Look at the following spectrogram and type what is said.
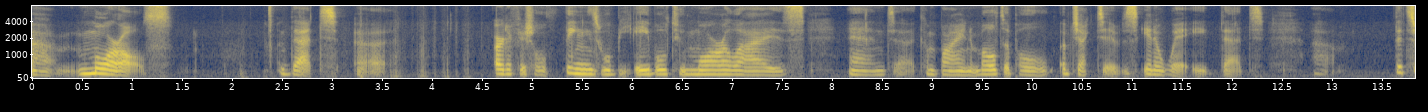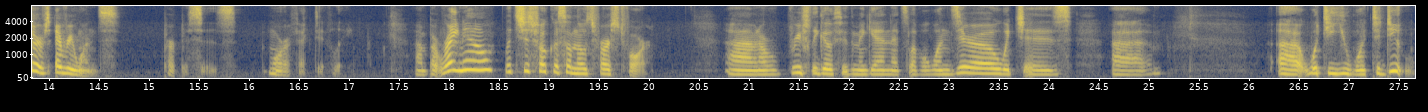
um, morals that uh, artificial things will be able to moralize and uh, combine multiple objectives in a way that um, that serves everyone's purposes more effectively. Um, but right now, let's just focus on those first four. Um, and I'll briefly go through them again. That's level one zero, which is uh, uh, what do you want to do,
